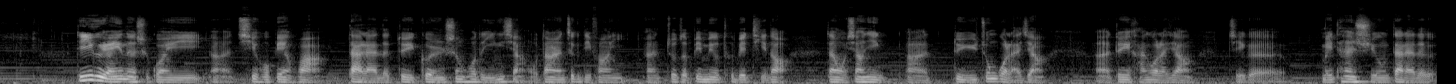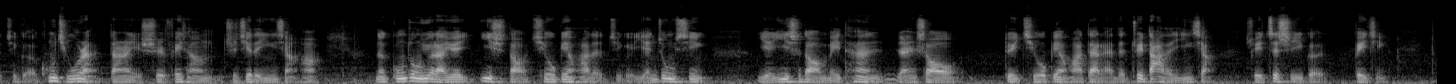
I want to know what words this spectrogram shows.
第一个原因呢是关于啊气候变化带来的对个人生活的影响。我当然这个地方啊作者并没有特别提到，但我相信啊对于中国来讲。呃，对于韩国来讲，这个煤炭使用带来的这个空气污染，当然也是非常直接的影响哈。那公众越来越意识到气候变化的这个严重性，也意识到煤炭燃烧对气候变化带来的最大的影响，所以这是一个背景。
